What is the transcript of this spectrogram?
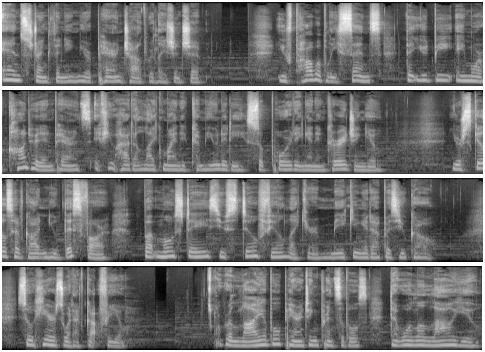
and strengthening your parent child relationship. You've probably sensed that you'd be a more confident parent if you had a like minded community supporting and encouraging you. Your skills have gotten you this far, but most days you still feel like you're making it up as you go. So here's what I've got for you reliable parenting principles that will allow you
